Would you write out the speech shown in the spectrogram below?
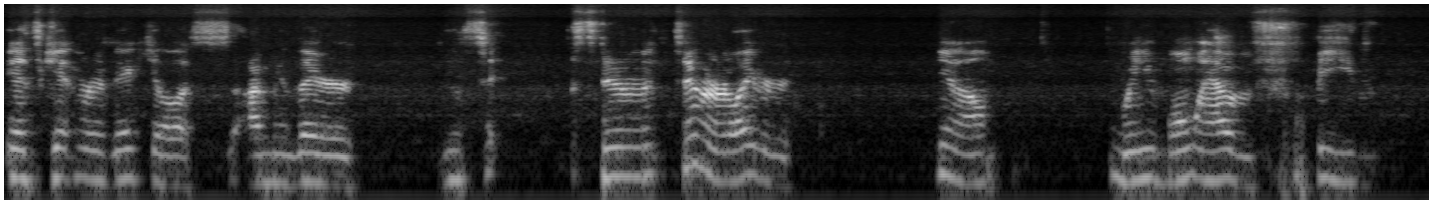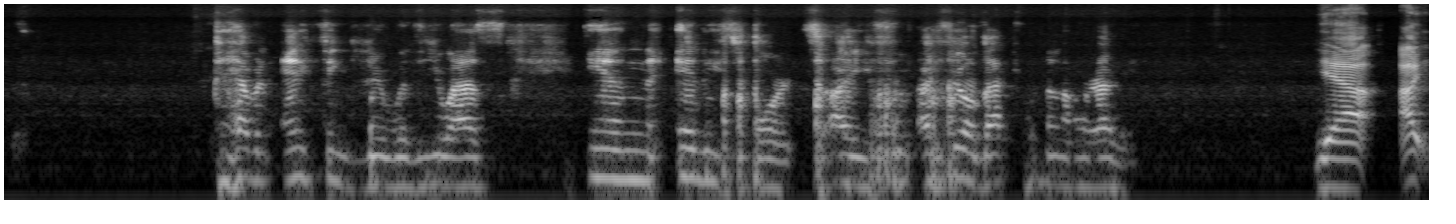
it's getting ridiculous. I mean, they're sooner, or later, you know, we won't have be having anything to do with the U.S. in any sports. I I feel that already. Yeah, I,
